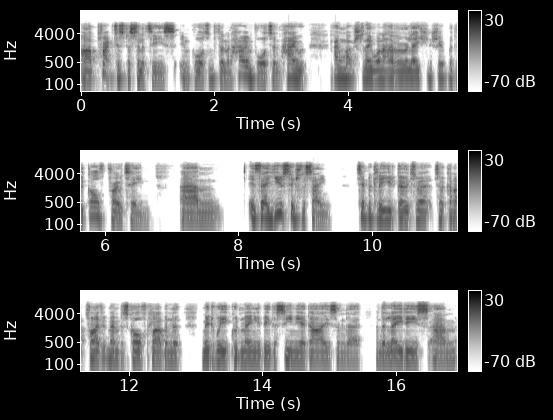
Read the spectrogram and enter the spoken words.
Are practice facilities important to them and how important how how much do they want to have a relationship with the golf pro team? Um, is their usage the same? Typically you'd go to a, to a kind of private members golf club and the midweek would mainly be the senior guys and the and the ladies um,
